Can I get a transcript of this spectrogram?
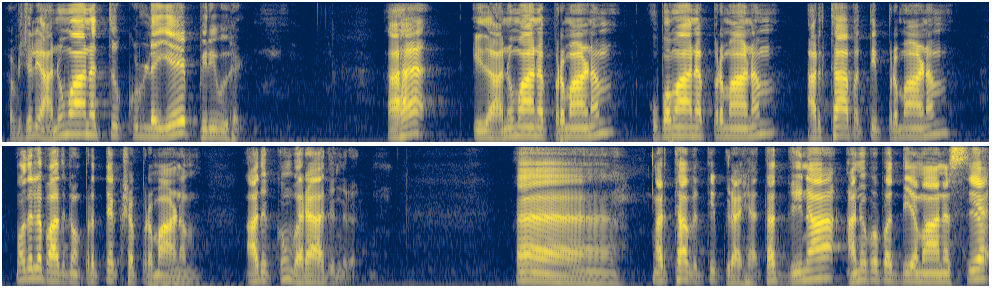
அப்படி சொல்லி அனுமானத்துக்குள்ளேயே பிரிவுகள். ஆக இது அனுமான பிரமாணம் உபமான பிரமாணம் அர்த்தாபத்தி பிரமாணம் முதல்ல பார்த்துட்டோம் பிரத்யக்ஷ பிரமாணம். அதுக்கும் வராதுங்கிறார். அர்த்தாபத்தி கிரஹ தத் வினா அனுபபத்தியமானசிய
